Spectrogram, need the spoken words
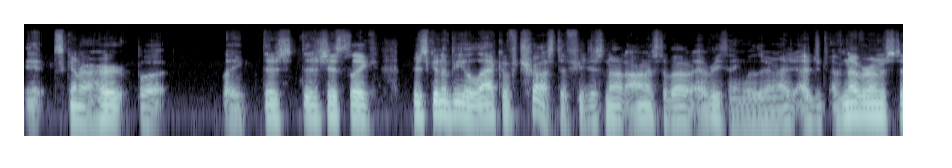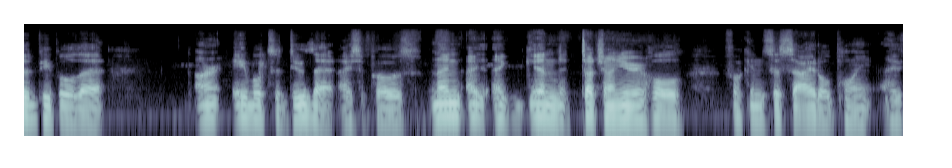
it's gonna hurt, but like there's there's just like there's gonna be a lack of trust if you're just not honest about everything with her. And I, I I've never understood people that aren't able to do that, I suppose. And I, I again touch on your whole fucking societal point. I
